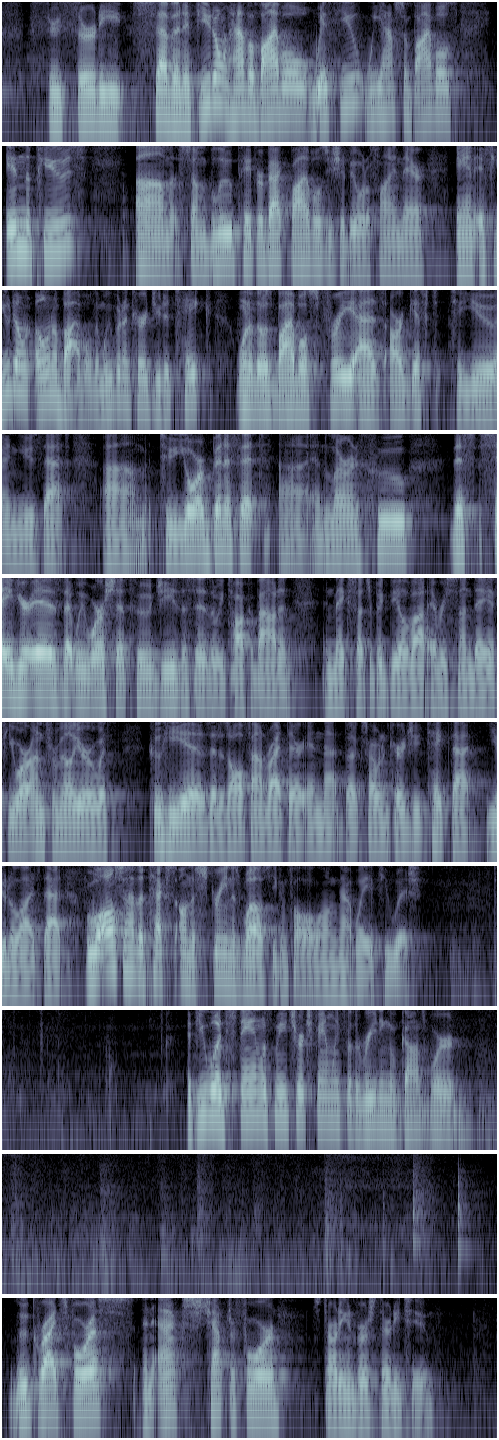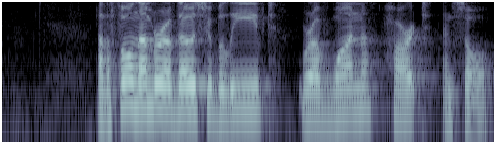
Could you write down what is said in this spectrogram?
through 37. If you don't have a Bible with you, we have some Bibles in the pews, um, some blue paperback Bibles you should be able to find there. And if you don't own a Bible, then we would encourage you to take one of those Bibles free as our gift to you and use that um, to your benefit uh, and learn who this Savior is that we worship, who Jesus is that we talk about and, and make such a big deal about every Sunday. If you are unfamiliar with who he is, it is all found right there in that book. So I would encourage you take that, utilize that. We will also have the text on the screen as well, so you can follow along that way if you wish. If you would stand with me, church family, for the reading of God's word. Luke writes for us in Acts chapter 4, starting in verse 32. Now, the full number of those who believed were of one heart and soul,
